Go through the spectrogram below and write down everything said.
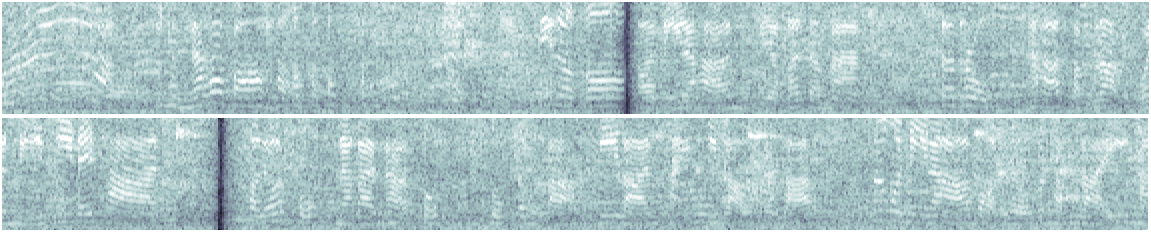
มากอิ่มหน้าบาร์นี่แล้วก็ตอนนี้นะคะหนูเบียร์ก็จะมาสรุปนะคะสำหรับวันนี้ที่ได้ทาน เขาเรียกว่าซุปนะคะนะคะซุปซุปต่างๆ ที่ร้านไหที่เหล่านะคะ ซึ่งวันนี้นะคะบอกได้เลยว่าประทับใจม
